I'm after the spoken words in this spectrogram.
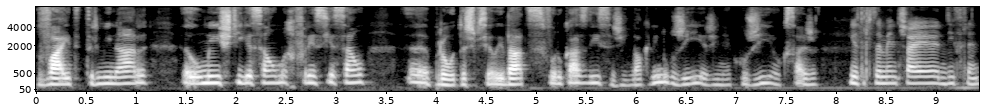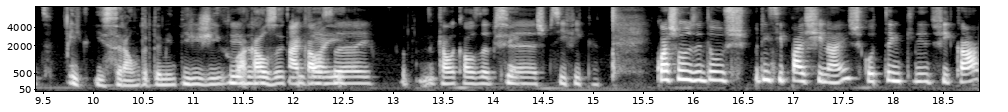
vai determinar eh, uma investigação, uma referenciação uh, para outra especialidade, se for o caso disso, a endocrinologia, a ginecologia, o que seja. E o tratamento já é diferente. E, e será um tratamento dirigido à causa que à causa, vai... aquela causa uh, específica. Quais são então os principais sinais que eu tenho que identificar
